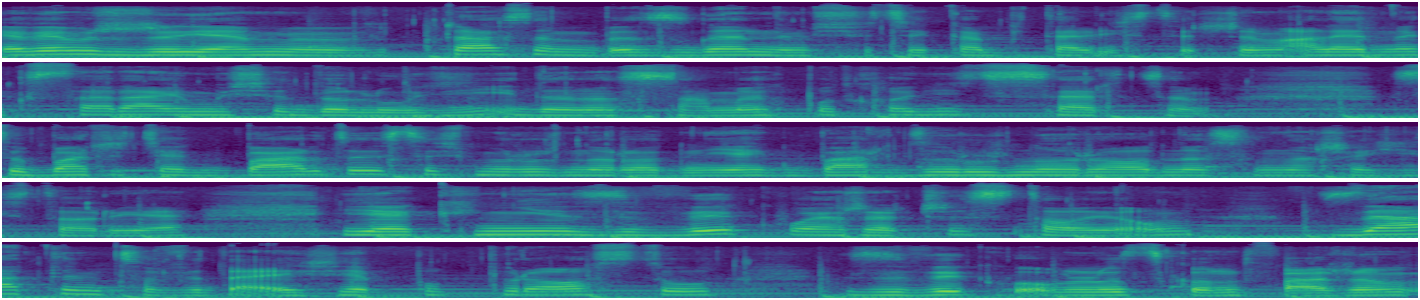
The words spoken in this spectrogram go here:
Ja wiem, że żyjemy w czasem bezwzględnym świecie kapitalistycznym, ale jednak starajmy się do ludzi i do nas samych podchodzić z sercem. Zobaczyć, jak bardzo jesteśmy różnorodni, jak bardzo różnorodne są nasze historie, jak niezwykłe rzeczy stoją za tym, co wydaje się po prostu zwykłą ludzką twarzą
